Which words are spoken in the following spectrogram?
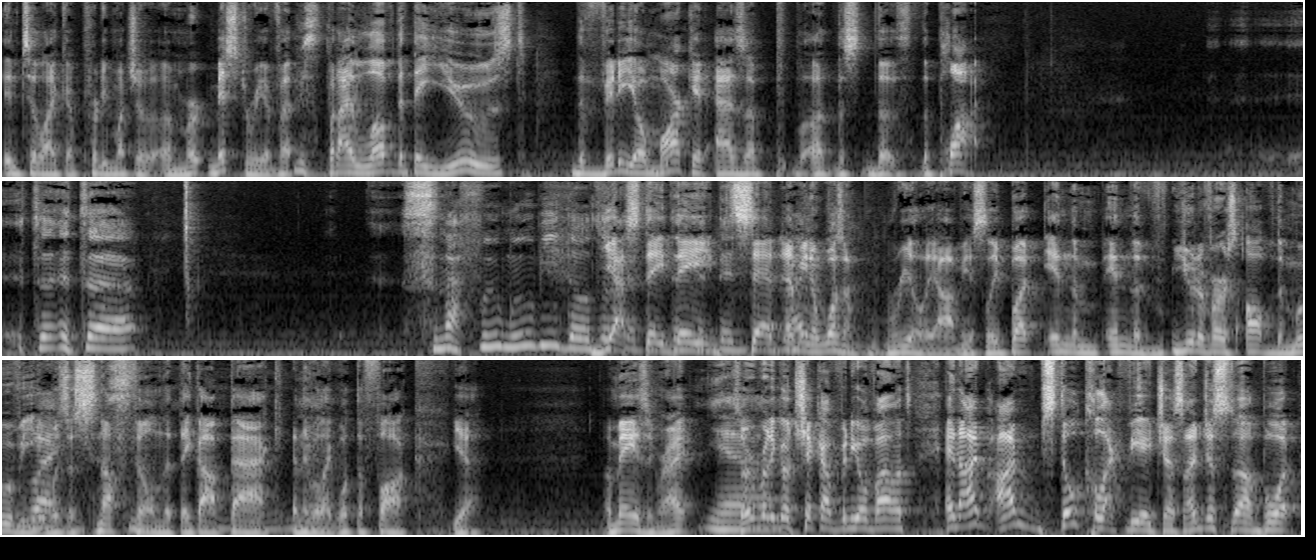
into like a pretty much a, a mystery of it. But I love that they used the video market as a uh, the, the the plot. It's a it's a snafu movie. Yes, they they said. I mean, it wasn't really obviously, but in the in the universe of the movie, it was a snuff film that they got back, and they were like, "What the fuck?" Yeah. Amazing, right? Yeah. So everybody go check out Video Violence, and I I'm still collect VHS. I just uh, bought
